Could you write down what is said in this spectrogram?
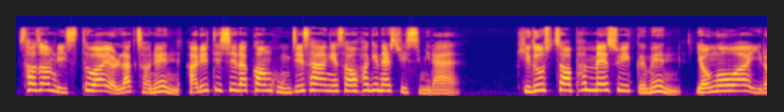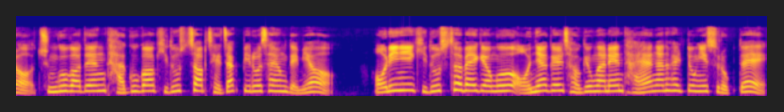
서점 리스트와 연락처는 rutc.com 공지사항에서 확인할 수 있습니다. 기도수첩 판매 수익금은 영어와 일어, 중국어 등 다국어 기도수첩 제작비로 사용되며 어린이 기도수첩의 경우 언약을 적용하는 다양한 활동이 수록돼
